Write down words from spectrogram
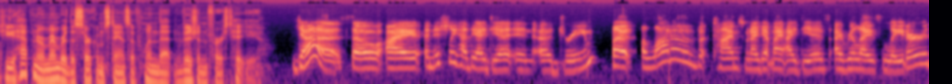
Do you happen to remember the circumstance of when that vision first hit you? Yeah. So I initially had the idea in a dream, but a lot of times when I get my ideas, I realize later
